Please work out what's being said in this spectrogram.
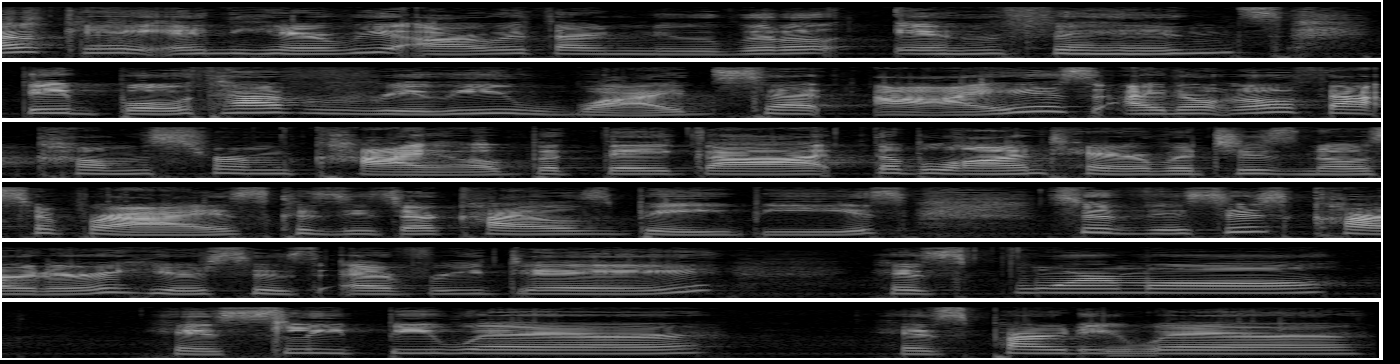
Okay, and here we are with our new little infants. They both have really wide set eyes. I don't know if that comes from Kyle, but they got the blonde hair, which is no surprise because these are Kyle's babies. So this is Carter. Here's his everyday his formal, his sleepy wear, his party wear,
